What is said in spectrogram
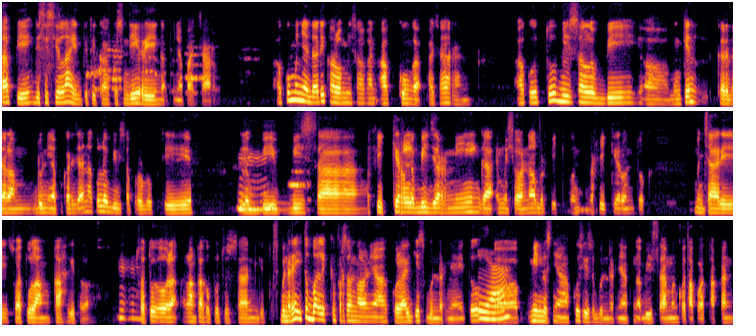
Tapi di sisi lain ketika aku sendiri nggak punya pacar, aku menyadari kalau misalkan aku nggak pacaran, aku tuh bisa lebih uh, mungkin ke dalam dunia pekerjaan aku lebih bisa produktif, Hmm. lebih bisa pikir lebih jernih, nggak emosional berpikir berpikir untuk mencari suatu langkah gitu loh Mm-mm. suatu lang- langkah keputusan gitu. Sebenarnya itu balik ke personalnya aku lagi sebenarnya itu Iya. uh, minusnya aku sih sebenarnya aku nggak bisa mengkotak-kotakan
